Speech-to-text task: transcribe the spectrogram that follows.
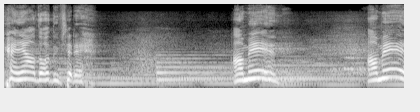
ခံရတော်သူဖြစ်တယ်အာမင်အာမင်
